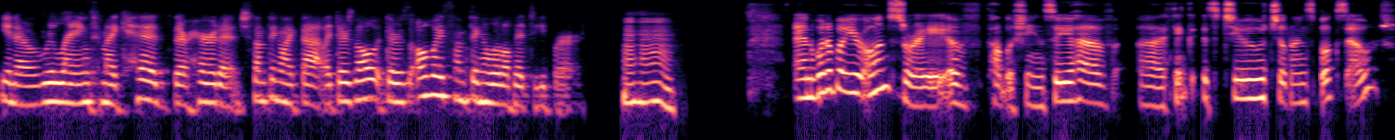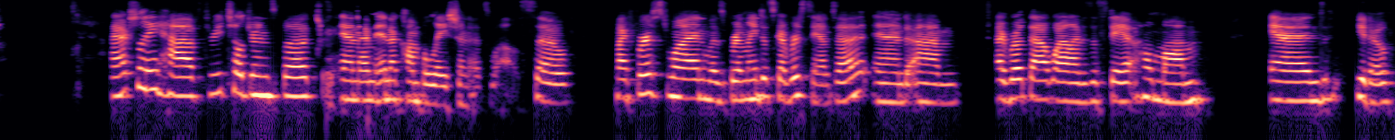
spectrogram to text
you know, relaying to my kids their heritage, something like that. Like there's all there's always something a little bit deeper. Mm-hmm. And what about your own story of publishing? So you have, uh, I think it's two children's books out. I actually have three children's books and I'm in a compilation as well. So my first one was Brinley Discovers Santa, and um, I wrote that while I was a stay at home mom and, you know,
